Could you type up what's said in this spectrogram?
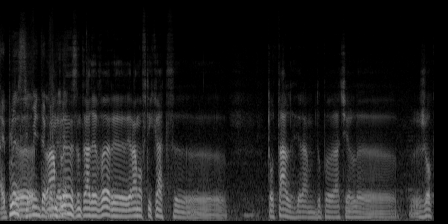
Ai plâns, ții Uh, minte, pe Am teren? plâns, într-adevăr, uh, eram ofticat uh, total, eram după acel uh, joc.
